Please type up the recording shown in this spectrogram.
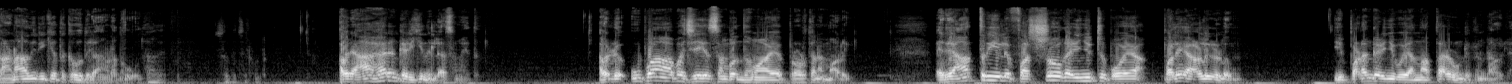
കാണാതിരിക്കത്തക്ക വിധത്തിലാണ് നടന്നു പോകുന്നത് അവരാഹാരം കഴിക്കുന്നില്ല ആ സമയത്ത്. അവരുടെ ഉപാപചയ സംബന്ധമായ പ്രവർത്തനം മാറി. രാത്രിയിൽ ഫസ്റ്റ് ഷോ കഴിഞ്ഞിട്ട് പോയ പല ആളുകളും ഈ പടം കഴിഞ്ഞ് പോയി അന്ന് അത്താഴം കൊണ്ടിട്ടുണ്ടാവില്ല.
